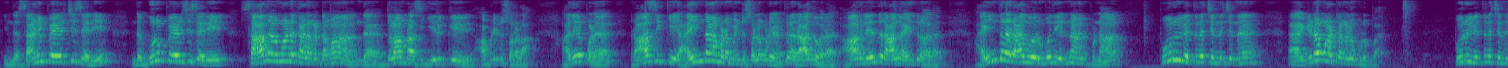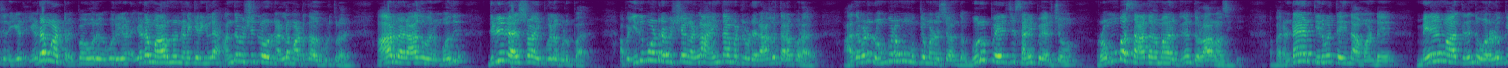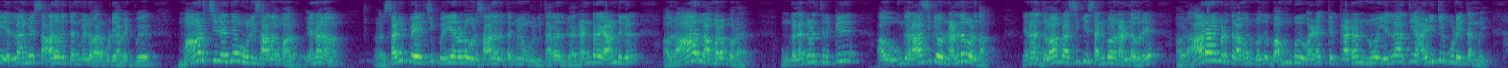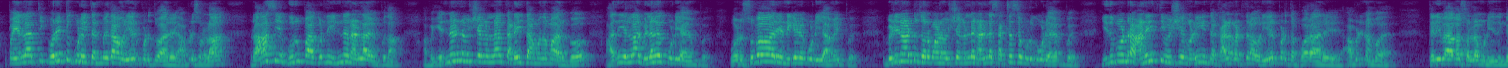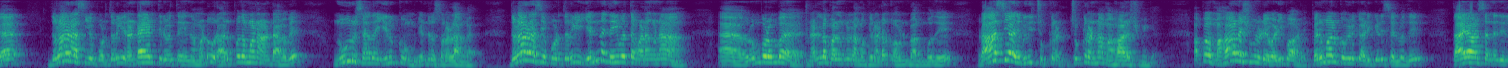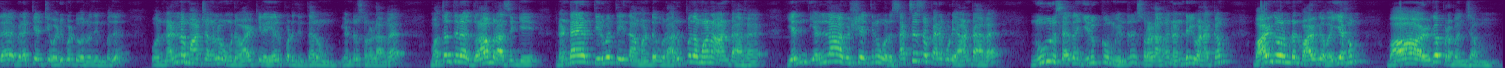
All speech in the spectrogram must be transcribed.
இந்த சனி பயிற்சி சரி இந்த குரு பயிற்சி சரி சாதகமான காலகட்டமாக இந்த துலாம் ராசிக்கு இருக்குது அப்படின்னு சொல்லலாம். அதே போல் ராசிக்கு ஐந்தாம் இடம் என்று சொல்லக்கூடிய இடத்துல ராகு வரார். ஆறுலேருந்து ராகு ஐந்தில் வரார். ஐந்தில் ராகு வரும்போது என்ன அமைப்புனா பூர்வீகத்தில் சின்ன சின்ன இடமாற்றங்களை கொடுப்பார். பூர்வீகத்தில் சின்ன சின்ன இட இடமாற்றம். இப்போ ஒரு ஒரு இட- இடம் மாறணும்னு நினைக்கிறீங்களா? அந்த விஷயத்தில் ஒரு நல்ல மாற்றத்தை அவர் கொடுத்துருவார். ஆறில் ராகு வரும்போது திடீர் அதிர்ஷ்ட வாய்ப்புகளை கொடுப்பார். அப்போ இது போன்ற விஷயங்கள்லாம் ஐந்தாம் இடத்துடைய ராகு தரப்போகிறார் அதை விட ரொம்ப ரொம்ப முக்கியமான விஷயம் இந்த குரு பயிற்சி சனி பயிற்சியும் ரொம்ப சாதகமாக இருக்குங்க துலாம் ராசிக்கு. அப்போ ரெண்டாயிரத்தி இருபத்தி ஐந்தாம் ஆண்டு மே மாதத்துலேருந்து ஓரளவுக்கு எல்லாமே சாதகத்தன்மையில் வரக்கூடிய அமைப்பு. மார்ச்லேருந்தே உங்களுக்கு சாதகமாக இருக்கும். ஏன்னா சனிப்பெயர்ச்சி பெரிய அளவில் ஒரு சாதகத்தன்மை உங்களுக்கு தர இருக்கார் ரெண்டரை ஆண்டுகள் அவர் ஆறில் அமர போகிறார் உங்கள் லக்னத்திற்கு அவர் உங்கள் ராசிக்கு அவர் நல்லவர் தான். ஏன்னா துலாம் ராசிக்கு சனி நல்லவர். அவர் ஆறாம் இடத்துல அமரும்போது வம்பு வழக்கு கடன் நோய் எல்லாத்தையும் அழிக்கக்கூடிய தன்மை. அப்போ எல்லாத்தையும் குறைக்கக்கூடிய தன்மை தான் அவர் ஏற்படுத்துவார். அப்படி சொல்லலாம். ராசியை குரு பார்க்குறது இன்னும் நல்ல அமைப்பு தான். அப்போ என்னென்ன விஷயங்கள்லாம் தடை தாமதமாக இருக்கோ அது எல்லாம் விலகக்கூடிய அமைப்பு ஒரு சுபகாரியம் நிகழக்கூடிய அமைப்பு வெளிநாட்டு தொடர்பான விஷயங்களில் நல்ல சக்ஸஸை கொடுக்கக்கூடிய அமைப்பு இது போன்ற அனைத்து விஷயங்களையும் இந்த காலகட்டத்தில் அவர் ஏற்படுத்த போகிறாரு அப்படின்னு நம்ம தெளிவாக சொல்ல முடியுதுங்க. துலாராசியை பொறுத்தவரைக்கும் ரெண்டாயிரத்தி இருபத்தி ஐந்தாம் ஆண்டு ஒரு அற்புதமான ஆண்டாகவே நூறு சதம் இருக்கும் என்று சொல்லலாங்க. துலாராசியை பொறுத்தவரைக்கும் என்ன தெய்வத்தை வணங்கினா ரொம்ப ரொம்ப நல்ல பலன்கள் நமக்கு நடக்கும் அப்படின்னு பார்க்கும்போது ராசியாதிபதி சுக்கரன் சுக்கரன்னா மகாலட்சுமிங்க. அப்போ மகாலட்சுமியுடைய வழிபாடு பெருமாள் கோவிலுக்கு அடிக்கடி செல்வது தாயார் சன்னதியில் விளக்கேற்றி வழிபட்டு வருவது என்பது ஒரு நல்ல மாற்றங்களை உங்களுடைய வாழ்க்கையில் ஏற்படுத்தி தரும் என்று சொல்லலாங்க. மொத்தத்தில் துலாம் ராசிக்கு ரெண்டாயிரத்தி இருபத்தி ஐந்தாம் ஆண்டு ஒரு அற்புதமான ஆண்டாக எந் எல்லா விஷயத்திலும் ஒரு சக்ஸஸை பெறக்கூடிய ஆண்டாக நூறு சதம் இருக்கும் என்று சொல்லலாங்க. நன்றி வணக்கம். வாழ்க வளமுடன் வாழ்க வையகம். வாழ்க பிரபஞ்சம்.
